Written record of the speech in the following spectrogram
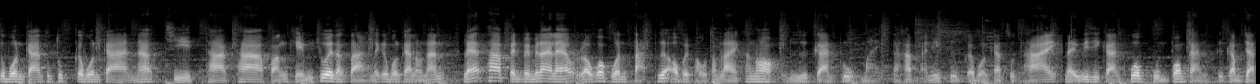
กระบวนการทุก ๆ กระบวนการนะครับฉีดถากทาฝังเข็มช่วยต่างๆ ในกระบวนการเหล่านั้น และถ้าเป็นไปไม่ได้แล้ว เราก็ควรตัดเพื่อเอาไปเผาทำลายข้างนอก หรือการปลูกใหม่นะครับอันนี้คือกระบวนการสุดท้ายในวิธีการควบคุมป้องกันหรือกำจัด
